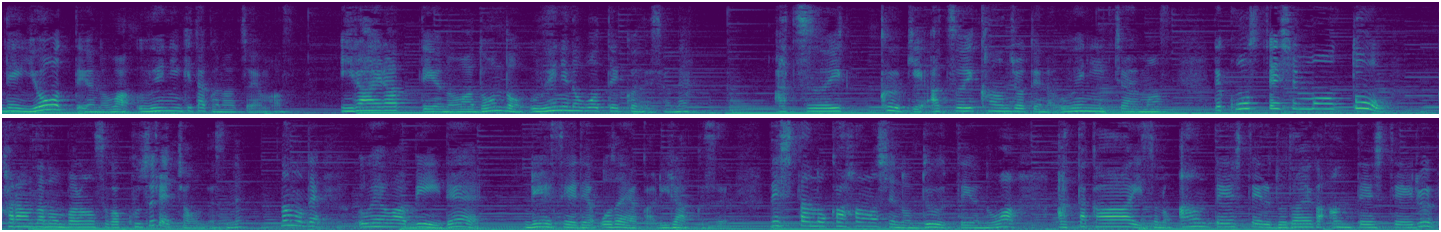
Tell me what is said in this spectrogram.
で陽っていうのは上に行きたくなっちゃいます。イライラっていうのはどんどん上に登っていくんですよね。熱い空気熱い感情っていうのは上に行っちゃいます。でこうしてしまうと体のバランスが崩れちゃうんですね。なので上は B で冷静で穏やかリラックス。で下の下半身の Do っていうのはあったかいその安定している土台が安定している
